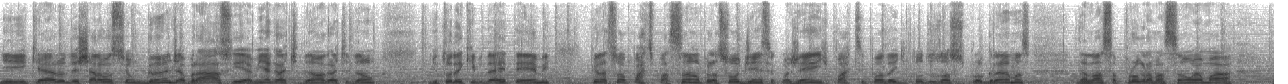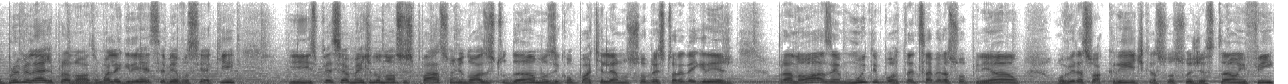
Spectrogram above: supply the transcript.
e quero deixar a você um grande abraço e a minha gratidão, a gratidão de toda a equipe da RTM pela sua participação, pela sua audiência com a gente, participando aí de todos os nossos programas, da nossa programação. É uma, um privilégio para nós, é uma alegria receber você aqui e especialmente no nosso espaço onde nós estudamos e compartilhamos sobre a história da igreja. Para nós é muito importante saber a sua opinião, ouvir a sua crítica, a sua sugestão, enfim,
